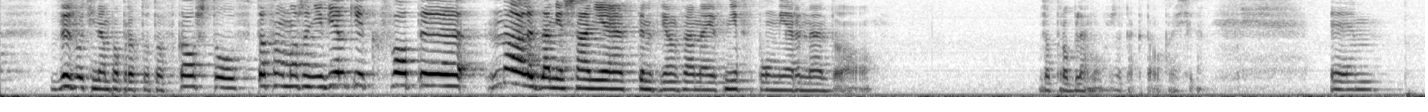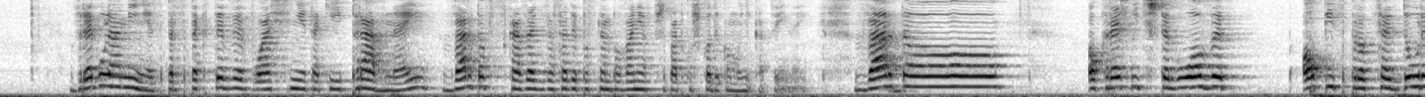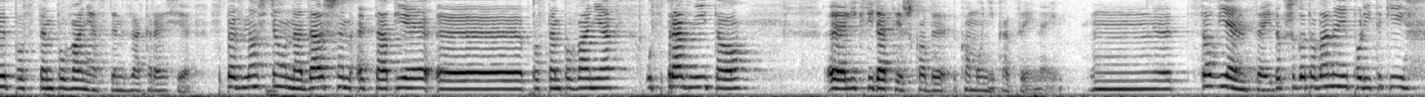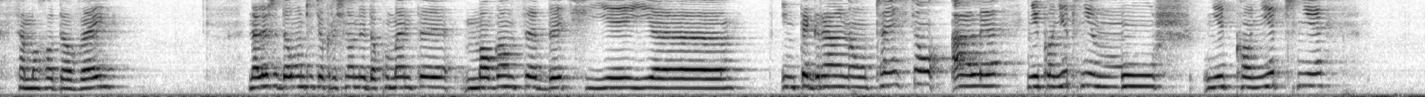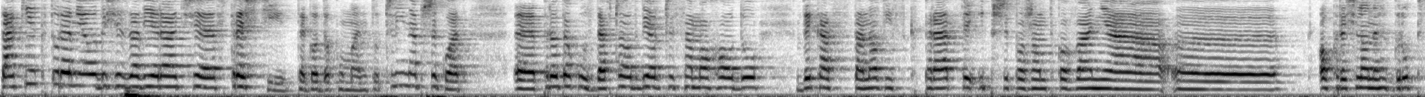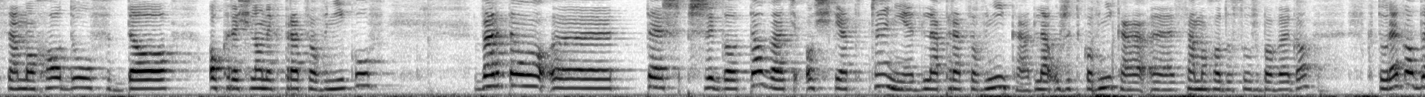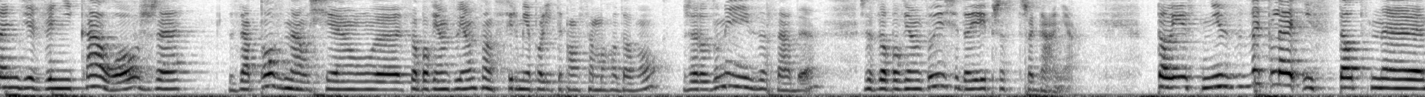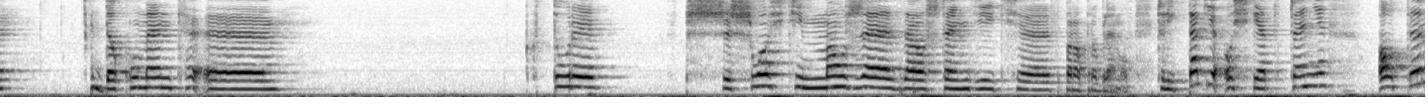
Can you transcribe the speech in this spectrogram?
wyrzuci nam po prostu to z kosztów. To są może niewielkie kwoty, no ale zamieszanie z tym związane jest niewspółmierne do, do problemu, że tak to określę. W regulaminie z perspektywy właśnie takiej prawnej warto wskazać zasady postępowania w przypadku szkody komunikacyjnej. Warto określić szczegółowy opis procedury postępowania w tym zakresie. Z pewnością na dalszym etapie e, postępowania usprawni to e, likwidację szkody komunikacyjnej. Mm, co więcej, do przygotowanej polityki samochodowej należy dołączyć określone dokumenty mogące być jej e, integralną częścią, ale niekoniecznie musz, niekoniecznie takie, które miałyby się zawierać e, w treści tego dokumentu, czyli na przykład protokół zdawczo-odbiorczy samochodu, wykaz stanowisk pracy i przyporządkowania e, określonych grup samochodów do określonych pracowników. Warto e, też przygotować oświadczenie dla pracownika, dla użytkownika samochodu służbowego, z którego będzie wynikało, że zapoznał się e, z obowiązującą w firmie polityką samochodową, że rozumie jej zasady, że zobowiązuje się do jej przestrzegania. To jest niezwykle istotny dokument, e, który w przyszłości może zaoszczędzić e, sporo problemów. Czyli takie oświadczenie o tym,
